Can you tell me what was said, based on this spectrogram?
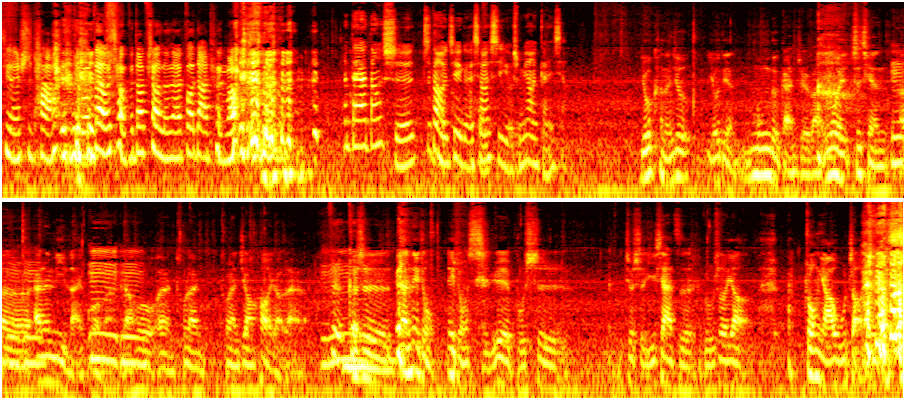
居然是他！怎么办？我抢不到票，能来抱大腿吗？那大家当时知道这个消息有什么样的感想？有可能就有点懵的感觉吧，因为之前呃艾伦丽来过嘛，然后嗯突然突然江浩要来了，可是但那种那种喜悦不是就是一下子，比如说要 张牙舞爪的那种，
